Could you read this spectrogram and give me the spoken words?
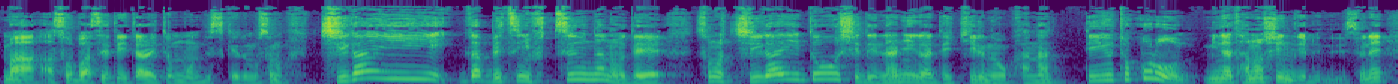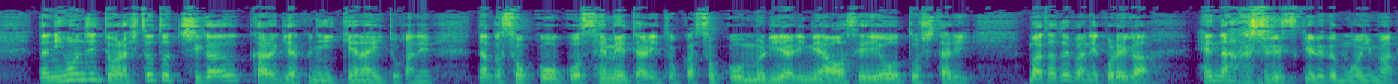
まあ遊ばせていただいて思うんですけども、その違いが別に普通なので、その違い同士で何ができるのかなっていうところをみんな楽しんでるんですよね。だ日本人ってほら人と違うから逆にいけないとかね、なんかそこをこう攻めたりとか、そこを無理やりね合わせようとしたり、まあ例えばね、これが変な話ですけれども、今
